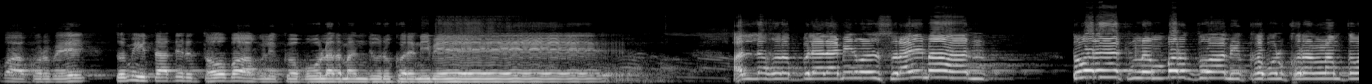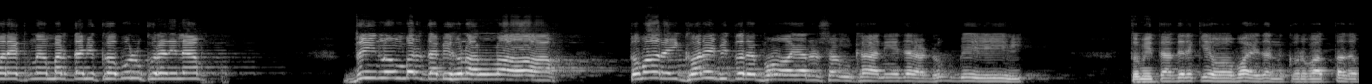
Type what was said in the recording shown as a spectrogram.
তওবা করবে, তুমি তাদের তওবাগুলি কবুল আর মঞ্জুর করে নিবে। আল্লাহ রাব্বুল আলামিন বলেন, সুলাইমান, তোমার এক নম্বর দোয়া আমি কবুল করে নিলাম, তোমার এক নম্বর দাবি কবুল করে নিলাম। দুই নম্বর দাবি হলো আল্লাহ, তোমার এই ঘরের ভিতরে ভয় আর সংখ্যা নিয়ে যারা ঢুকবে, তুমি তাদেরকে অবয়দান করবা, তাদের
